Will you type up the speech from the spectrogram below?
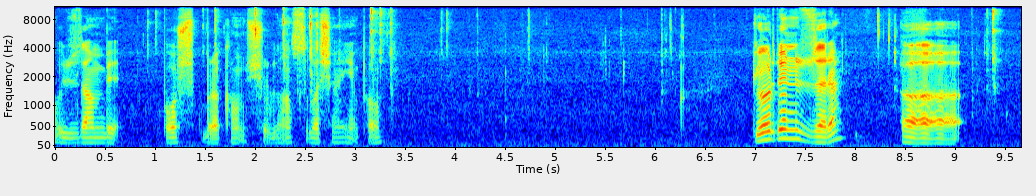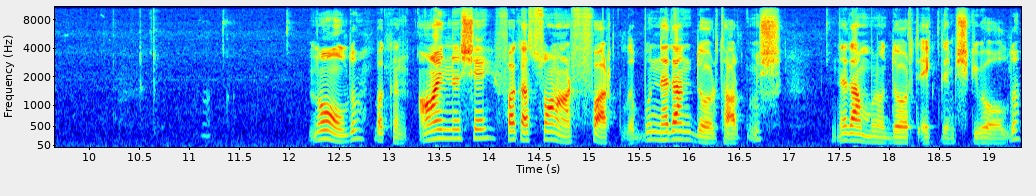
O yüzden bir boşluk bırakalım. Şuradan slash n yapalım. Gördüğünüz üzere ee, ne oldu? Bakın aynı şey fakat son harfi farklı. Bu neden 4 artmış? Neden buna 4 eklemiş gibi oldu?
